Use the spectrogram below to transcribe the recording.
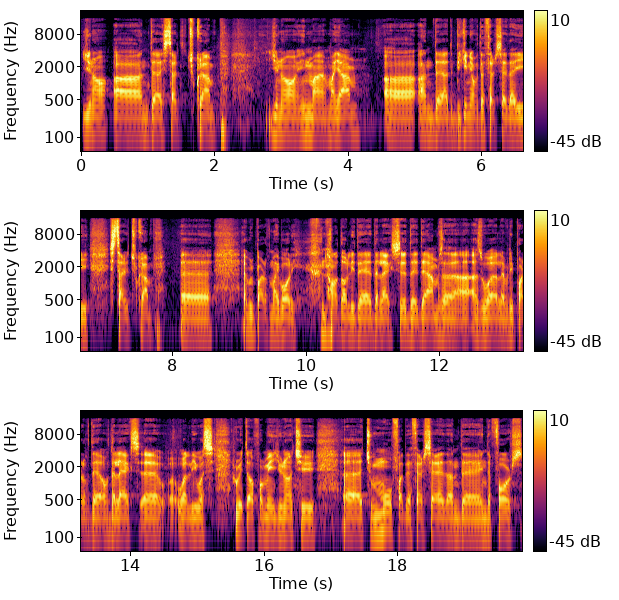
you know, and I started to cramp, you know, in my, my arm. Uh, and at the beginning of the third set, I started to cramp uh, every part of my body, not only the, the legs, the, the arms uh, as well, every part of the of the legs. Uh, well, it was really tough for me, you know, to uh, to move at the third set and in the fourth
